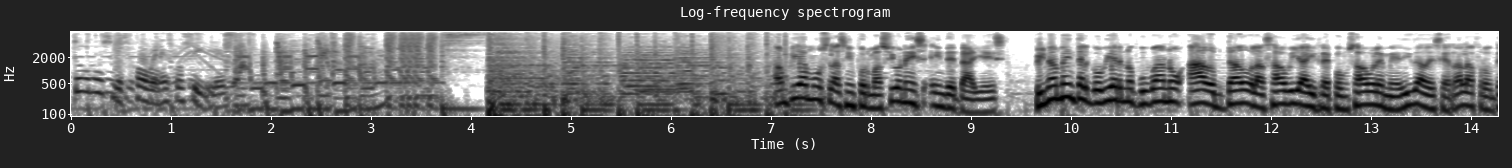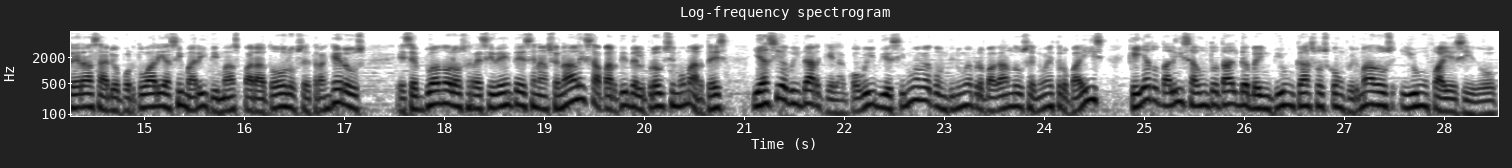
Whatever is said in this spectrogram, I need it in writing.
todos los jóvenes posibles. Ampliamos las informaciones en detalles. Finalmente el gobierno cubano ha adoptado la sabia y responsable medida de cerrar las fronteras aeroportuarias y marítimas para todos los extranjeros, exceptuando a los residentes nacionales a partir del próximo martes, y así evitar que la COVID-19 continúe propagándose en nuestro país, que ya totaliza un total de 21 casos confirmados y un fallecido.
